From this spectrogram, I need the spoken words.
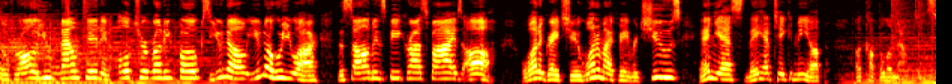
So for all you mountain and ultra running folks, you know, you know who you are. The Salomon Speedcross 5s. Oh, ah, what a great shoe. One of my favorite shoes. And yes, they have taken me up a couple of mountains.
